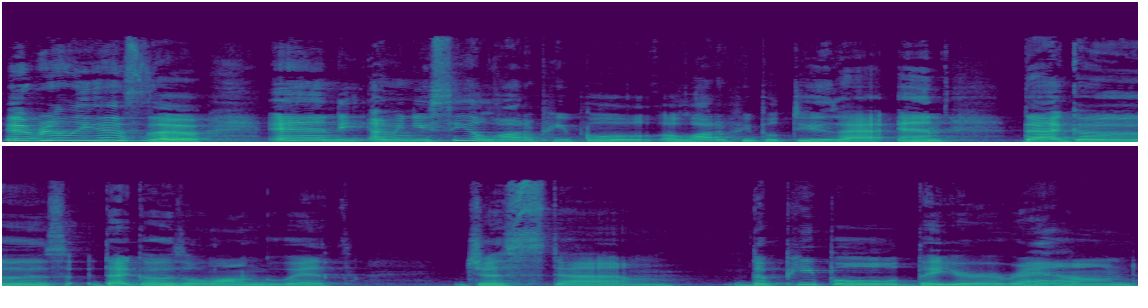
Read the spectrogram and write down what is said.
it really is though. And I mean you see a lot of people a lot of people do that and that goes that goes along with just um the people that you're around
